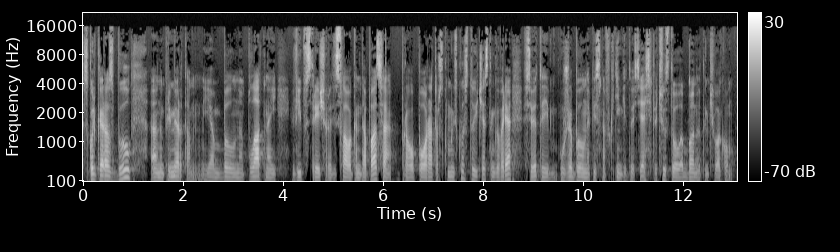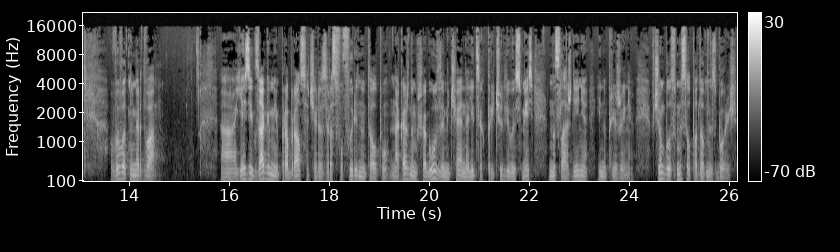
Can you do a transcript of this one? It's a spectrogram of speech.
Сколько я раз был, э, например, там, я был на платной VIP-встрече Радислава Гандапаса про, по ораторскому искусству, и, честно говоря, все это уже было написано в книге. То есть я себя чувствовал обманутым чуваком. Вывод номер два – я зигзагами пробрался через расфуфыренную толпу, на каждом шагу замечая на лицах причудливую смесь наслаждения и напряжения. В чем был смысл подобных сборищ?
